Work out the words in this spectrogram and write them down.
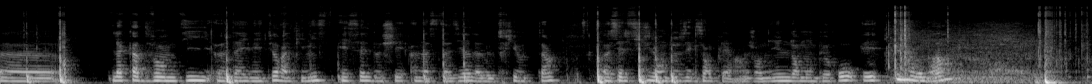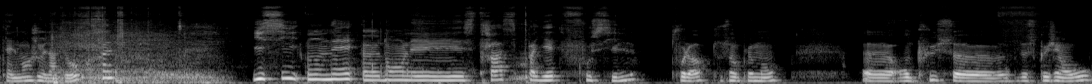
Euh, la 4 Vandy euh, d'highlighter alchimiste et celle de chez Anastasia, là, le trio de teint. Euh, celle-ci, je l'ai en deux exemplaires. Hein. J'en ai une dans mon bureau et une en bas. Tellement je l'adore. Ici, on est euh, dans les strass paillettes fossiles. Voilà, tout simplement. en plus de ce que j'ai en haut.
